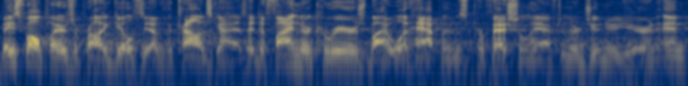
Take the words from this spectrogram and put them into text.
baseball players are probably guilty of. The college guys, they define their careers by what happens professionally after their junior year. And, and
